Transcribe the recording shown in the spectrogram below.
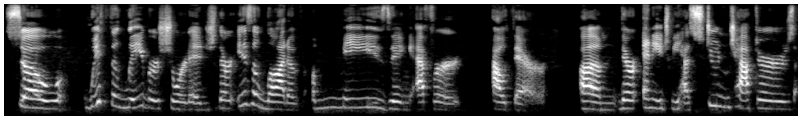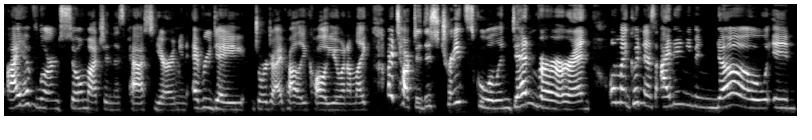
So, with the labor shortage, there is a lot of amazing effort out there um, their NAHB has student chapters. I have learned so much in this past year. I mean, every day, Georgia, I probably call you and I'm like, I talked to this trade school in Denver, and oh my goodness, I didn't even know in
